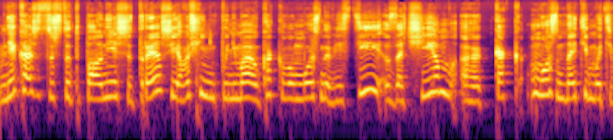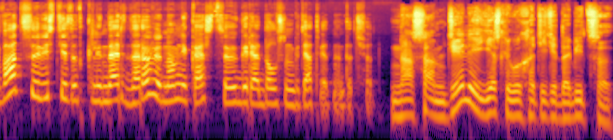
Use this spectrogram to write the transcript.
Мне кажется, что это полнейший трэш. Я вообще не понимаю, как его можно вести, зачем, э, как можно найти мотивацию вести этот календарь здоровья, но мне кажется, у Игоря должен быть ответ на этот счет. На самом деле, если вы хотите добиться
